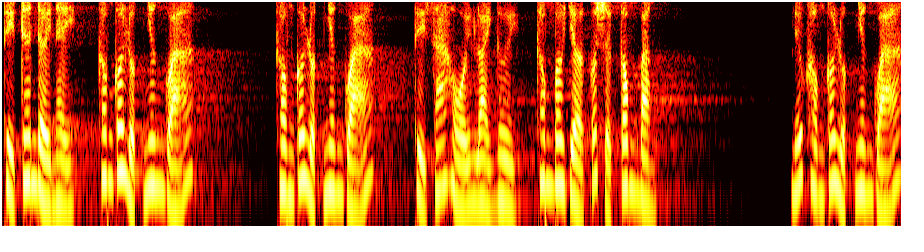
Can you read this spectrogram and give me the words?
thì trên đời này không có luật nhân quả. Không có luật nhân quả, thì xã hội loài người không bao giờ có sự công bằng. Nếu không có luật nhân quả,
